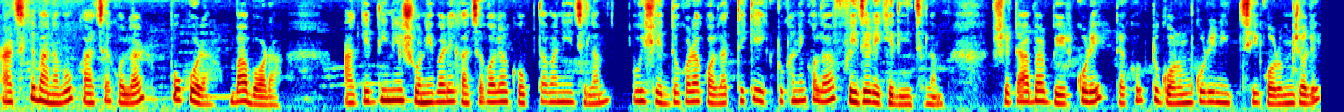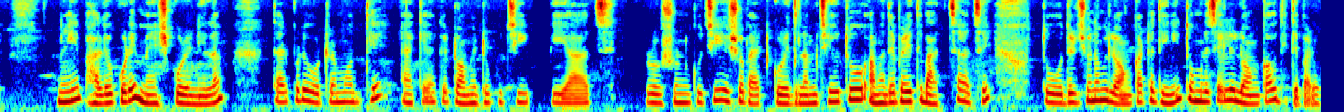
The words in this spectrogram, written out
আজকে বানাবো কাঁচা কলার পকোড়া বা বড়া। আগের দিনে শনিবারে কাঁচা কলার কোপ্তা বানিয়েছিলাম। ওই সেদ্ধ করা কলার থেকে একটুখানি কলা ফ্রিজে রেখে দিয়েছিলাম। সেটা আবার বের করে, দেখো, একটু গরম করে নিচ্ছি গরম জলে। নিয়ে ভালো করে ম্যাশ করে নিলাম। তারপরে ওটার মধ্যে একে একে টমেটো কুচি, পেঁয়াজ, রসুন কুচি এসব অ্যাড করে দিলাম। যেহেতু আমাদের বাড়িতে বাচ্চা আছে, তো ওদের জন্য আমি লঙ্কাটা দিইনি। তোমরা চাইলে লঙ্কাও দিতে পারো।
